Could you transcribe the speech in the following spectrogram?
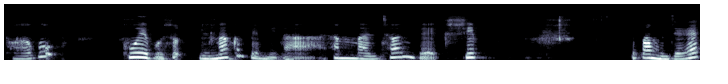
더하고 9의 보수 1만큼 뺍니다. 31,110 첫번 문제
